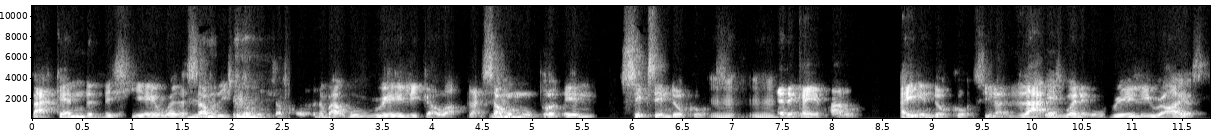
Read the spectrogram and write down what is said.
back end of this year whether some of these projects I've spoken about will really go up. Like someone will put in six indoor courts, hmm hmm dedicated paddle, eight indoor courts. You know that is Yeah. when it will really rise.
